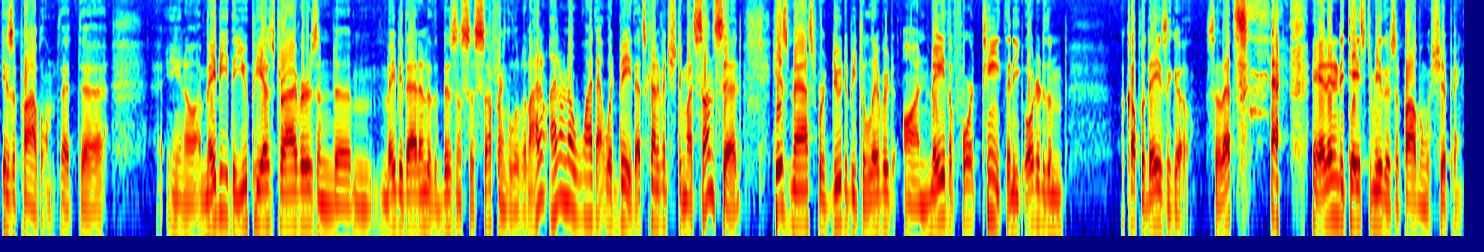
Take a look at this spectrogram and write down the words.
is a problem. That uh, you know maybe the UPS drivers and um, maybe that end of the business is suffering a little bit. I don't I don't know why that would be. That's kind of interesting. My son said his masks were due to be delivered on May the 14th, and he ordered them a couple of days ago. So that's it indicates to me there's a problem with shipping.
